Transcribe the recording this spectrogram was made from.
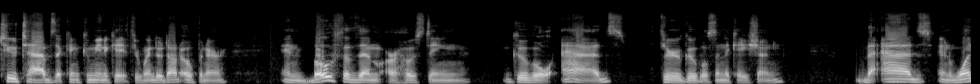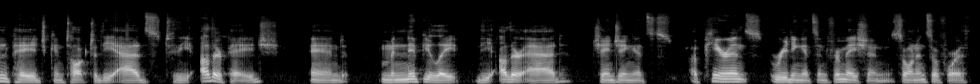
two tabs that can communicate through window.opener, and both of them are hosting Google Ads through Google syndication, the ads in one page can talk to the ads to the other page and manipulate the other ad, changing its appearance, reading its information, so on and so forth,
